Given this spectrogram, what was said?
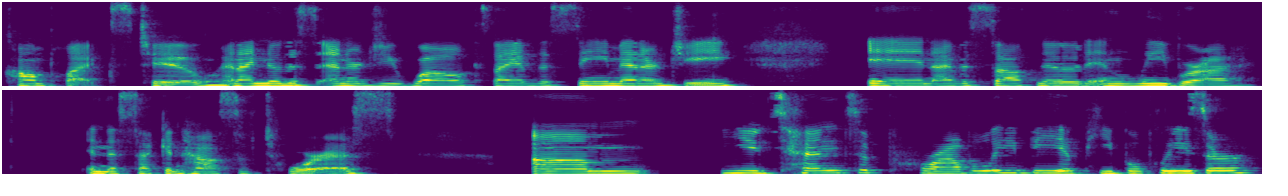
complex too. And I know this energy well because I have the same energy in I have a South Node in Libra in the second house of Taurus. Um, you tend to probably be a people pleaser,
